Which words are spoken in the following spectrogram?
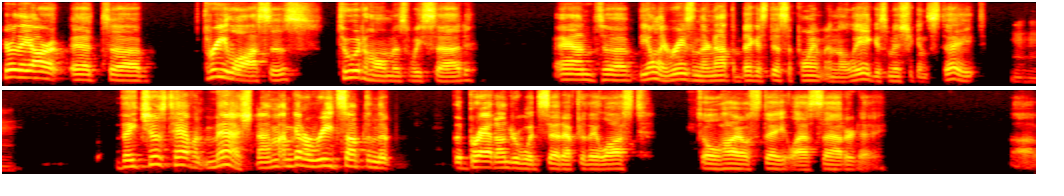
Here they are at uh, three losses, two at home, as we said. And uh, the only reason they're not the biggest disappointment in the league is Michigan State. Mm-hmm. They just haven't meshed. I'm, I'm going to read something that, that Brad Underwood said after they lost to Ohio State last Saturday. Uh,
